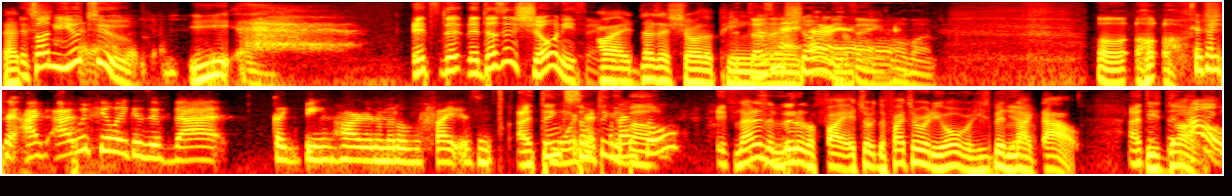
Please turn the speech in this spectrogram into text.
That's it's on YouTube. Yeah. It's it it doesn't show anything. Oh, it doesn't show the peen. It doesn't Okay, show alright, anything. alright. Hold on. Oh, oh, oh, So shit. something I, I would feel like as if that like being hard in the middle of a fight isn't I think more something detrimental. about if Not in the middle of the fight. It's the fight's already over. He's been Yeah. knocked out. I think He's done. think Oh,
